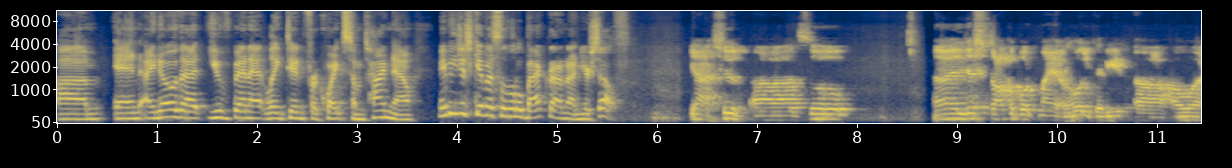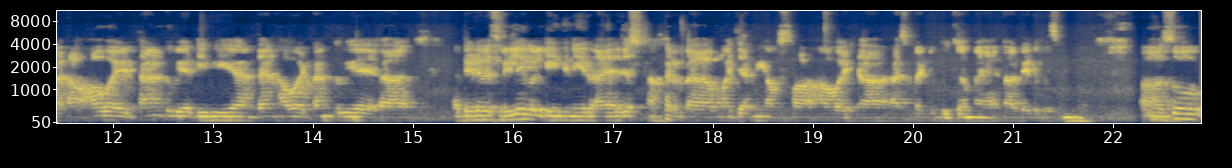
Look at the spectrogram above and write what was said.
Um, and I know that you've been at LinkedIn for quite some time now. Maybe just give us a little background on yourself. Yeah, sure. Uh, so I'll just talk about my whole career, uh, how I, uh, how I turned to be a DBA, and then how I turned to be a, uh, a database reliability engineer. I'll just cover uh, my journey of uh, how I aspired to become a, a database engineer. so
